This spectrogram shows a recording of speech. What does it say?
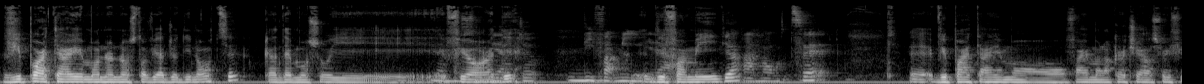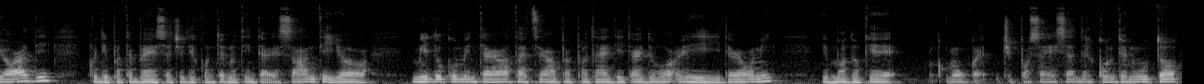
Vi porteremo nel nostro viaggio di nozze, che andremo sui nel fiordi di famiglia, di famiglia. a nozze. Eh, vi porteremo, faremo la crociera sui fiordi, quindi potrebbe esserci dei contenuti interessanti. Io mi documenterò a terza per portare dietro i droni in modo che comunque ci possa essere del contenuto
